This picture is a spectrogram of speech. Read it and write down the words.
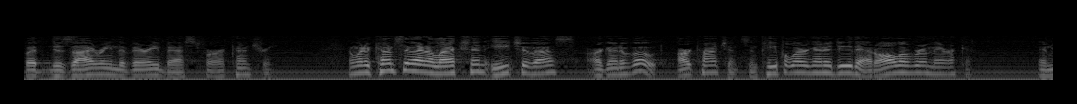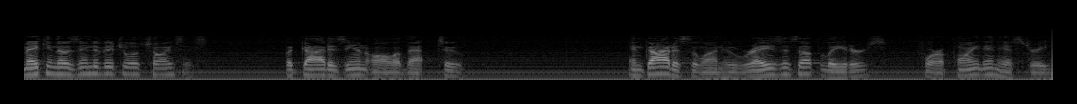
but desiring the very best for our country. And when it comes to that election, each of us are going to vote our conscience. And people are going to do that all over America and making those individual choices. But God is in all of that too. And God is the one who raises up leaders for a point in history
